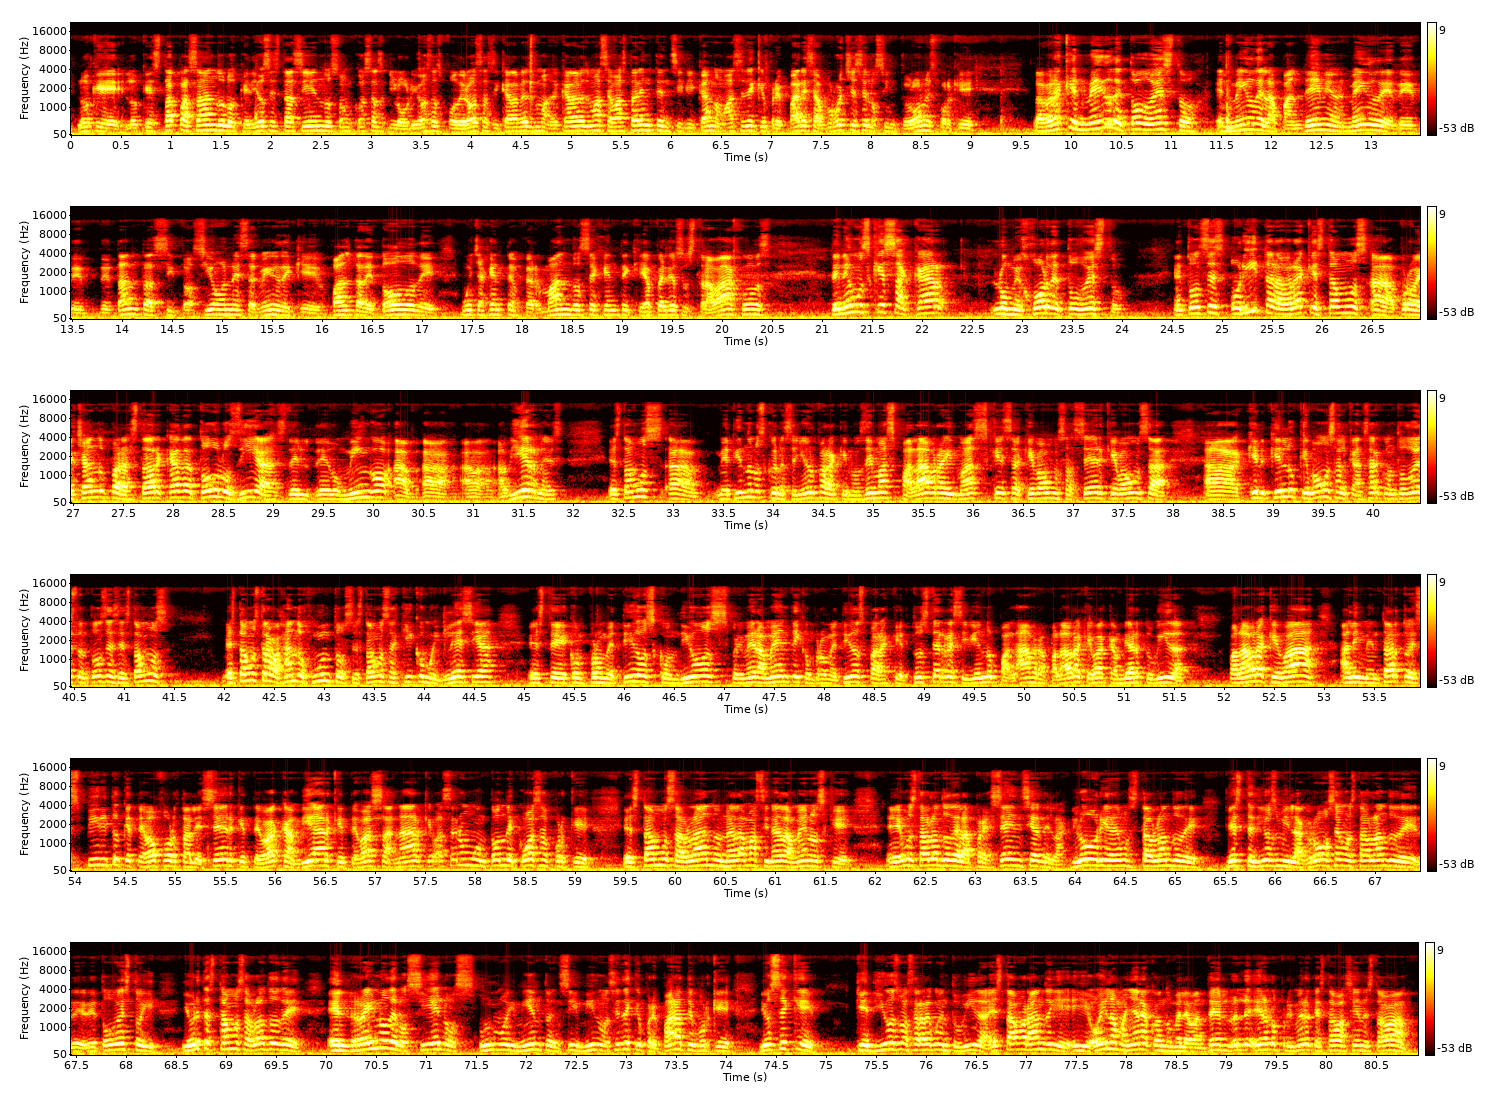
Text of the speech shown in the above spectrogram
lo, que lo que está pasando, lo que Dios está haciendo son cosas gloriosas, poderosas y cada vez más, cada vez más se va a estar intensificando. Más de que prepárese, abróchese los cinturones porque la verdad que en medio de todo esto, en medio de la pandemia, en medio de, de, de, tantas situaciones, en medio de que falta de todo, de mucha gente enfermándose, gente que ha perdido sus trabajos, tenemos que sacar lo mejor de todo esto. Entonces, ahorita la verdad que estamos ah, aprovechando para estar cada, todos los días, de, domingo a, viernes, estamos ah, metiéndonos con el Señor para que nos dé más palabra y más qué, qué vamos a hacer, qué vamos a, qué, qué, es lo que vamos a alcanzar con todo esto. Entonces, estamos, estamos trabajando juntos, estamos aquí como iglesia, este, comprometidos con Dios primeramente y comprometidos para que tú estés recibiendo palabra, palabra que va a cambiar tu vida palabra que va a alimentar tu espíritu, que te va a fortalecer, que te va a cambiar, que te va a sanar, que va a hacer un montón de cosas porque estamos hablando nada más y nada menos que eh, hemos estado hablando de la presencia, de la gloria, hemos estado hablando de, este Dios milagroso, hemos estado hablando de, todo esto y, ahorita estamos hablando de el reino de los cielos, un movimiento en sí mismo. Así de que prepárate porque yo sé que que Dios va a hacer algo en tu vida. Estaba orando y, y, hoy en la mañana cuando me levanté, era lo primero que estaba haciendo, estaba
